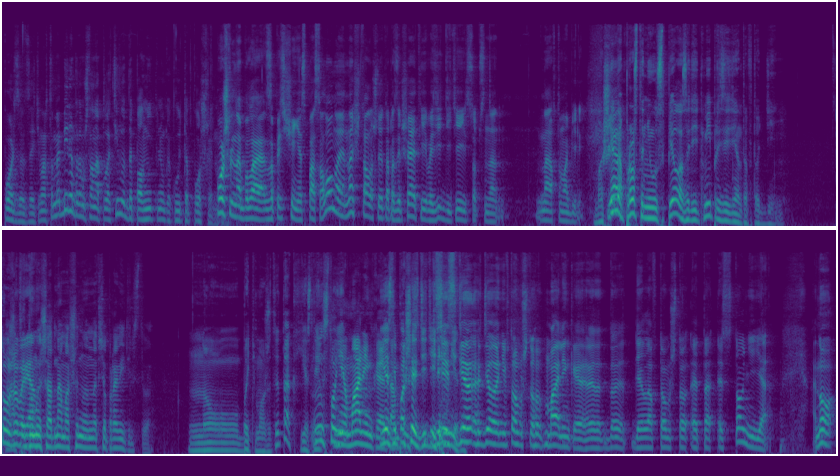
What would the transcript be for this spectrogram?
пользоваться этим автомобилем, потому что она платила дополнительную какую-то пошлину. Пошлина была за посещение спа-салона, и она считала, что это разрешает ей возить детей, собственно, на автомобиле. Машина Я- просто не успела за детьми президента в тот день. Тоже А ты вариант. думаешь, одна машина на все правительство? Ну, быть может и так, если... Ну, Эстония маленькая. Если там по 6 детей Здесь семьи. де- дело не в том, что маленькая, э, дело в том, что это Эстония. Но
